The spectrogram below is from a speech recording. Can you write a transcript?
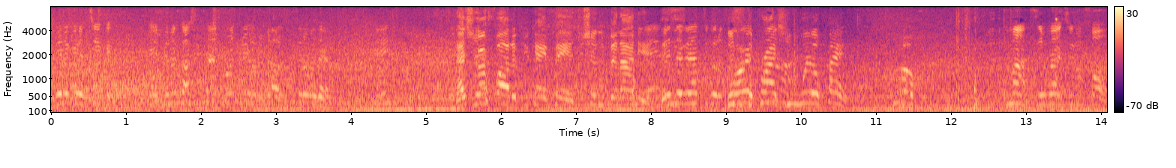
You're gonna get a ticket. Okay, it's gonna cost you more than three hundred dollars. Sit over there. Okay. That's your fault if you can't pay it. You shouldn't have been out here. And This then they're is, gonna have to go to this court. is the price you will pay. Come on. Sit right so you don't fall.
